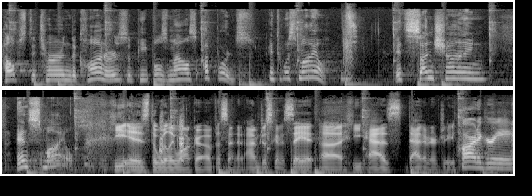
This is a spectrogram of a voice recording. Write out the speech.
helps to turn the corners of people's mouths upwards into a smile. It's sunshine and smiles. He is the Willy Wonka of the Senate. I'm just going to say it. Uh, he has that energy. Hard agree.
